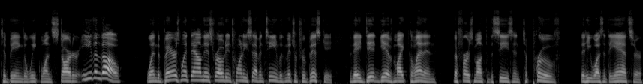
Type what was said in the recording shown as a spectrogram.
to being the week one starter, even though when the Bears went down this road in 2017 with Mitchell Trubisky, they did give Mike Glennon the first month of the season to prove that he wasn't the answer.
